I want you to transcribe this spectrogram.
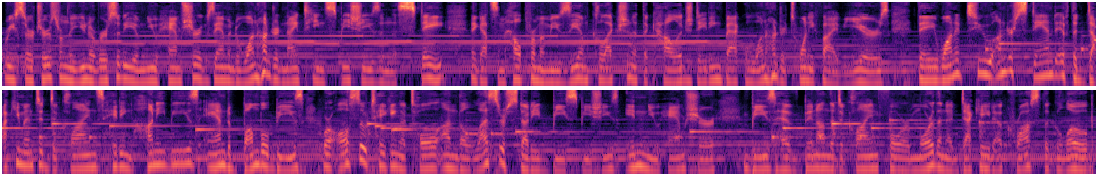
Researchers from the University of New Hampshire examined 119 species in the state. They got some help from a museum collection at the college dating back 125 years. They wanted to understand if the documented declines hitting honeybees and bumblebees were also taking a toll on the lesser studied bee species in New Hampshire. Bees have been on the decline for more than a decade across the globe,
